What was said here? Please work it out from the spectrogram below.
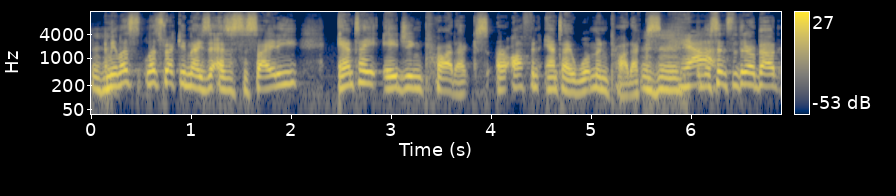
I mean, let's let's recognize that as a society, anti-aging products are often anti-woman products Mm-hmm. in the sense that they're about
